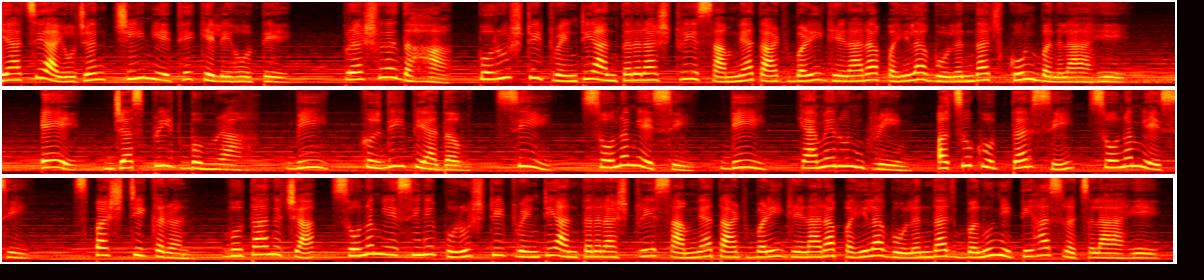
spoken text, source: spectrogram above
याचे आयोजन चीन येथे केले होते. प्रश्न दहा. पुरुष टी ट्वेंटी आंतरराष्ट्रीय सामन्यात आठ बळी घेणारा पहिला गोलंदाज कोण बनला आहे? A. Jasprit Bumrah B. Kuldeep Yadav C. Sonam Yeshey D. Cameron Green. अचूक उत्तर सी. सोनम एसी. स्पष्टीकरण भूतानच्या सोनम येसीने पुरुष टी ट्वेंटी आंतरराष्ट्रीय सामन्यात आठ बळी घेणारा पहिला गोलंदाज बनून इतिहास रचला आहे.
